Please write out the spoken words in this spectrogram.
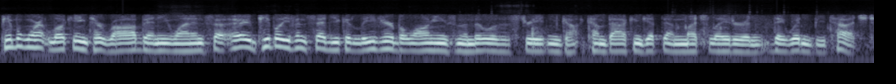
people weren't looking to rob anyone, and so uh, people even said you could leave your belongings in the middle of the street and go- come back and get them much later, and they wouldn't be touched.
